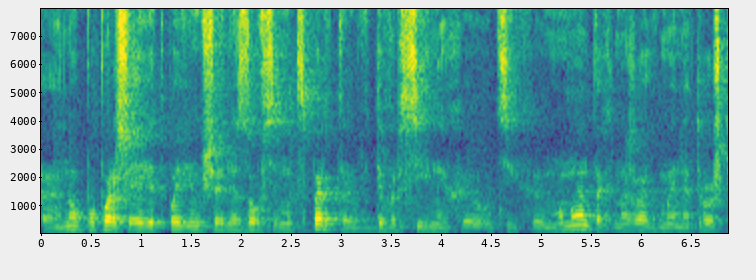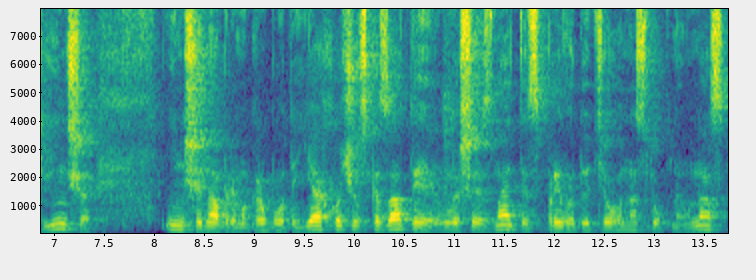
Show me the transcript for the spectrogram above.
Е, Ну, по-перше, я відповім, що я не зовсім експерт в диверсійних е, у цих е, моментах. На жаль, в мене трошки інша, інший напрямок роботи. Я хочу сказати лише, знаєте, з приводу цього наступне. У нас,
